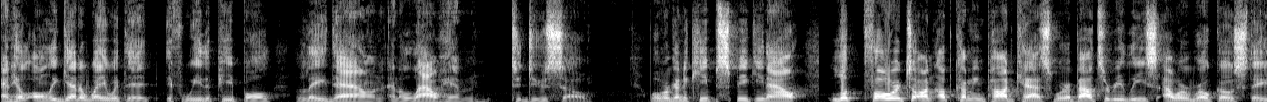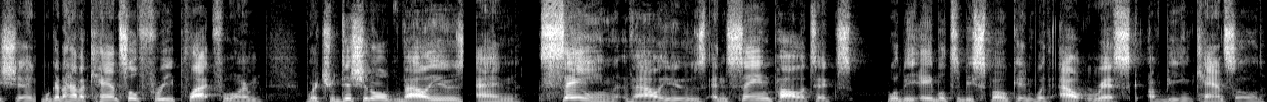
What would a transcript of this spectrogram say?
and he'll only get away with it if we, the people, lay down and allow him to do so. Well, we're going to keep speaking out. Look forward to on upcoming podcasts. We're about to release our Roku station. We're going to have a cancel free platform where traditional values and sane values and sane politics will be able to be spoken without risk of being canceled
